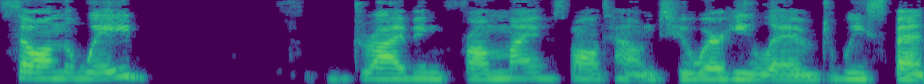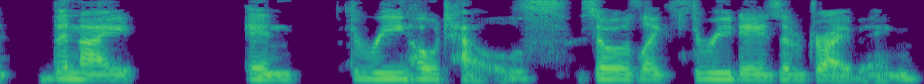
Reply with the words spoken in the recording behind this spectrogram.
so on the way driving from my small town to where he lived, we spent the night in three hotels. So it was like three days of driving.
